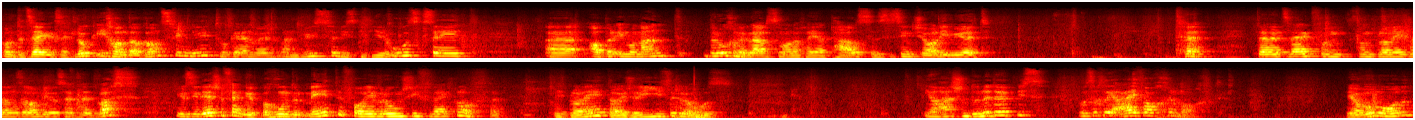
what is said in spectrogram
kann. Und der Zwerg hat gesagt, ich habe da ganz viele Leute, die gerne wollen wissen wie es bei dir aussieht. Äh, aber im Moment brauchen wir, glaube ich, mal eine Pause. Sie sind schon alle müde. Der, der Zwerg vom, vom Planet Langsamius hat gesagt, was? Wir sind erst etwa 100 Meter von eurem Raumschiff weggelaufen. Der Planet hier ist riesengroß. Ja, hast du nicht etwas, was es ein bisschen einfacher macht? Ja, wo mal?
